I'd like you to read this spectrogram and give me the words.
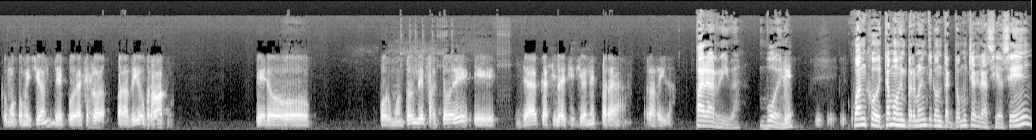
como comisión de poder hacerlo para arriba o para abajo. Pero por un montón de factores, eh, ya casi la decisión es para, para arriba. Para arriba. Bueno. Juanjo, estamos en permanente contacto. Muchas gracias. ¿eh?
